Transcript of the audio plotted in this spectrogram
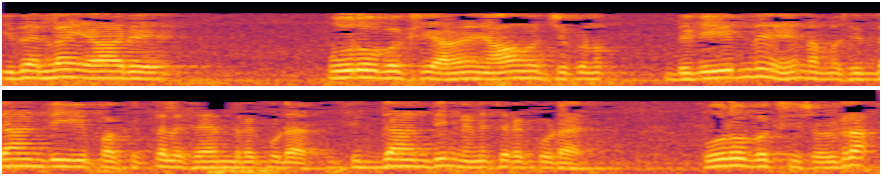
இதெல்லாம் யாரு? பூர்வபக்ஷி அதை ஞாபகம் வச்சுக்கணும். திடீர்னு நம்ம சித்தாந்தி பக்கத்துல சேர்ந்துடக்கூடாது. சித்தாந்தின்னு நினைச்சிடக்கூடாது. பூர்வபக்ஷி சொல்றான்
